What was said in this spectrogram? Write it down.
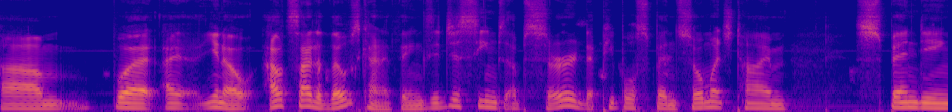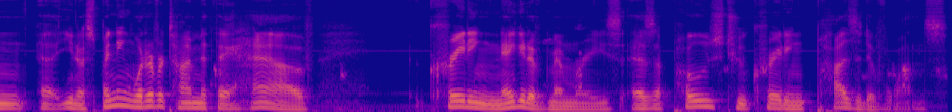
Um, but I, you know, outside of those kind of things, it just seems absurd that people spend so much time spending, uh, you know, spending whatever time that they have creating negative memories as opposed to creating positive ones.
